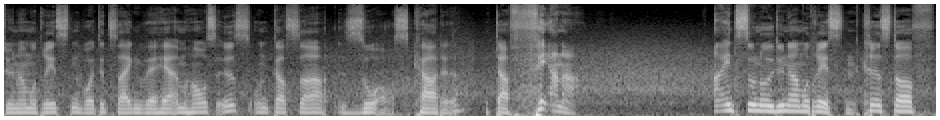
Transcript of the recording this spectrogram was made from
Dynamo Dresden wollte zeigen, wer Herr im Haus ist und das sah so aus. Kade, da ferner 1 zu 0 Dynamo Dresden. Christoph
